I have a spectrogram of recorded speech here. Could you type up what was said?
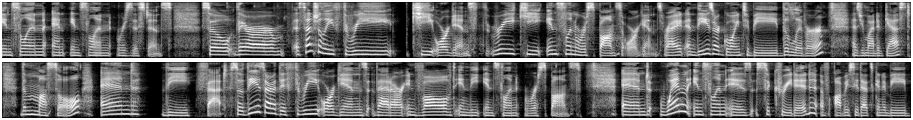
insulin and insulin resistance. So there are essentially three key organs, three key insulin response organs, right? And these are going to be the liver, as you might have guessed, the muscle, and the fat. So these are the three organs that are involved in the insulin response. And when insulin is secreted, obviously that's going to be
